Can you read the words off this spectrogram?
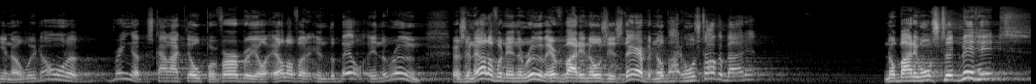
you know, we don't want to bring up. It's kind of like the old proverbial elephant in the, bell, in the room. There's an elephant in the room, everybody knows it's there, but nobody wants to talk about it. Nobody wants to admit it.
